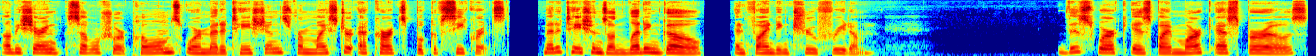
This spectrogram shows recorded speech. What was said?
I'll be sharing several short poems or meditations from Meister Eckhart's Book of Secrets, meditations on letting go and finding true freedom. This work is by Mark S. Burrows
